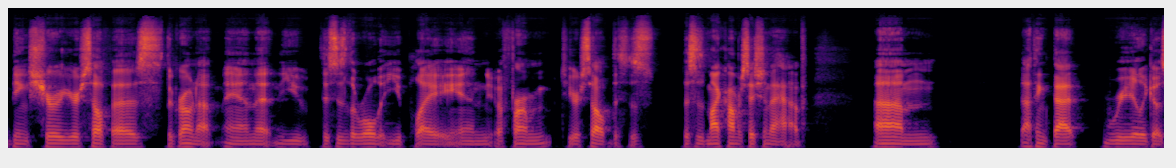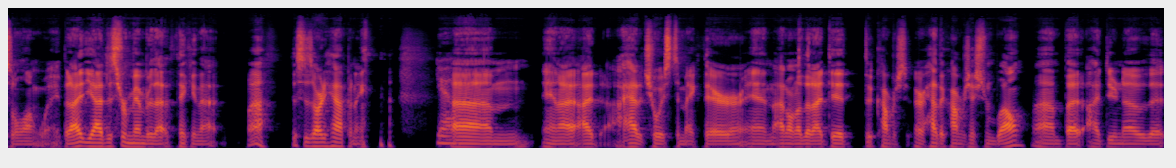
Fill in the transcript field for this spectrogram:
being sure yourself as the grown up and that you this is the role that you play and affirm to yourself this is this is my conversation to have. Um, I think that really goes a long way. But I, yeah, I just remember that thinking that, wow, this is already happening. Yeah. um, and I, I, I had a choice to make there, and I don't know that I did the conversation or had the conversation well, um, but I do know that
